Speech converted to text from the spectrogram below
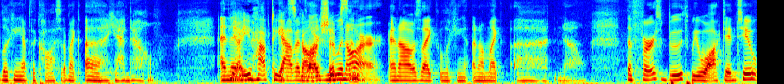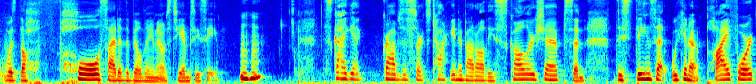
looking up the cost. I'm like uh yeah no. And then Yeah, you have to get Gavin's scholarships and- UNR. And I was like looking, and I'm like, uh, no. The first booth we walked into was the whole side of the building, and it was TMCC Mm-hmm. this guy get, grabs us starts talking about all these scholarships and these things that we can apply for.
